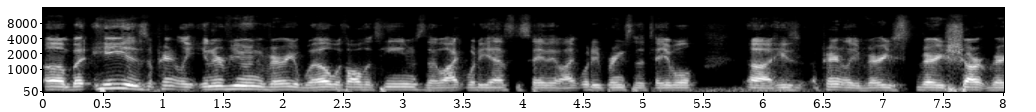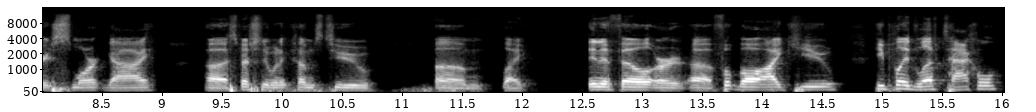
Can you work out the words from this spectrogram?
um, but he is apparently interviewing very well with all the teams. They like what he has to say. They like what he brings to the table. Uh, he's apparently very, very sharp, very smart guy, uh, especially when it comes to um, like NFL or uh, football IQ. He played left tackle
